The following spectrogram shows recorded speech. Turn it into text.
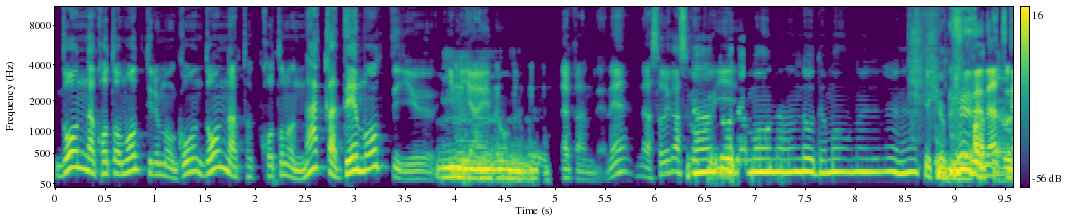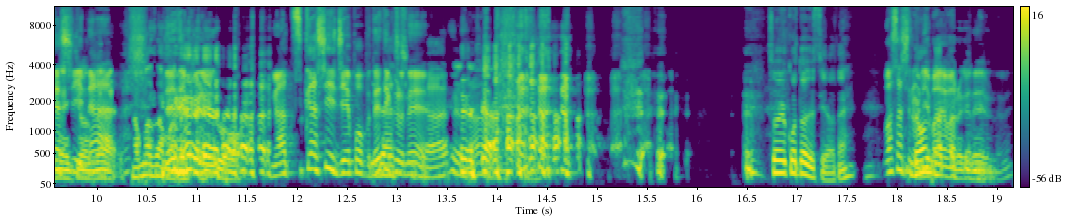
どんなこともっていうよりも、ごどんなことの中でもっていう意味合いのうんうん中なんだよね。だからそれがすごくいい何度。でも何度でもって曲 懐かしいなさまざま出てくるな懐かしい J-POP 出てくるね。そういうことですよね。まさしのリバイバルが出るんだね。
